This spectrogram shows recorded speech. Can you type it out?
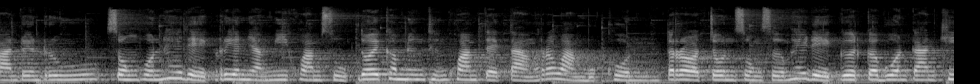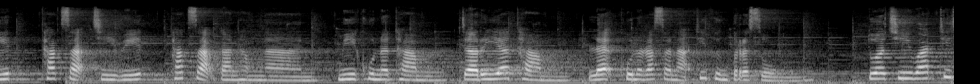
การเรียนรู้ ส่งผลให้เด็กเรียนอย่างมีความสุข โดยคำนึงถึงความแตกต่างระหว่างบุคคล ตลอดจนส่งเสริมให้เด็กเกิดกระบวนการคิด ทักษะชีวิต ทักษะการทำงาน มีคุณธรรม จริยธรรม และคุณลักษณะที่พึงประสงค์ ตัวชี้วัดที่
